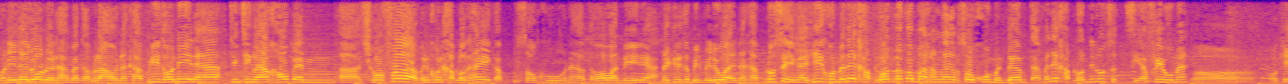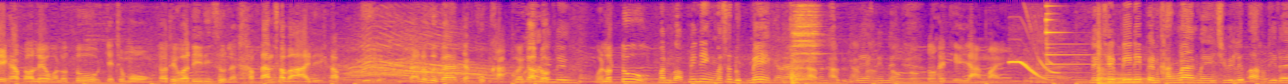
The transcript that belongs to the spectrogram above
วันนี้ได้ร่วมเดินทางมากับเรานะครับพี่โทนี่นะฮะจริง ๆ แล้วเขาเป็นเอ่อโชเฟอร์เป็นคนขับรถให้กับโซคูนะครับแต่ว่าวันนี้เนี่ยได้ขึ้นเครื่องบินไปด้วยนะครับรู้สึกยังไงที่คุณไม่ได้ขับรถแล้วก็มาทำงานกับโซคูเหมือนเดิมแต่ไม่ได้ขับรถนี่รู้สึกเสียฟิลไหม ก็โอเคครับก็เร็วกว่ารถตู้ 7 ชั่วโมง ก็ถือว่าดีที่สุดแล้วครับนั่งสบายดีครับ แต่รู้สึกว่าจะขรุกขระเหมือนกับรถ นิดนึง เหมือนรถตู้มันแบบไม่นิ่งมันสะดุดเมฆอะนะครับมันครับสะดุดครับเมฆนิดนึต้องงต้องต้องให้เทยางใหม่ ในทริปนี้นี่เป็นครั้งแรกในชีวิตหรือเปล่าครับที่ได้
